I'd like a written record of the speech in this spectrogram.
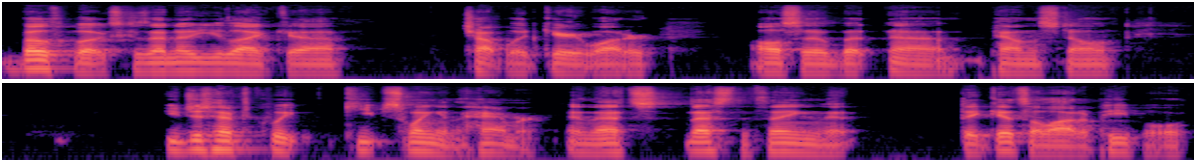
both books because I know you like uh, Chop Wood, Carry Water also, but uh, Pound the Stone. You just have to keep, keep swinging the hammer, and that's that's the thing that that gets a lot of people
